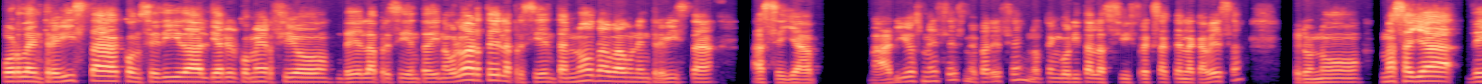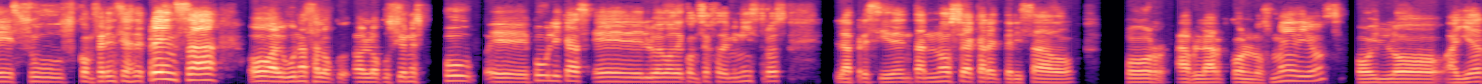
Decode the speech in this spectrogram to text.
por la entrevista concedida al diario El Comercio de la presidenta Dina Boluarte. La presidenta no daba una entrevista hace ya varios meses, me parece. No tengo ahorita la cifra exacta en la cabeza, pero no, más allá de sus conferencias de prensa o algunas alocuciones eh, públicas eh, luego de Consejo de Ministros, la presidenta no se ha caracterizado por hablar con los medios. Hoy lo, ayer,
